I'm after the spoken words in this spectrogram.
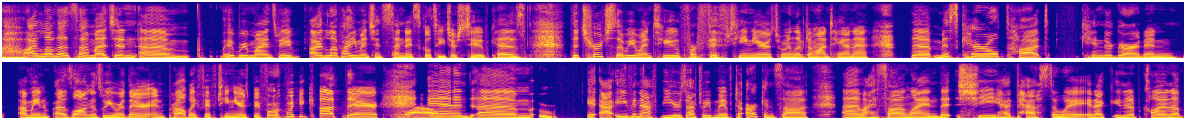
Oh, I love that so much. And um, it reminds me, I love how you mentioned Sunday school teachers too, because the church that we went to for 15 years when we lived in Montana, the Miss Carol taught kindergarten. I mean, as long as we were there, and probably 15 years before we got there. Wow. And um, even after years after we moved to Arkansas, um, I saw online that she had passed away, and I ended up calling up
